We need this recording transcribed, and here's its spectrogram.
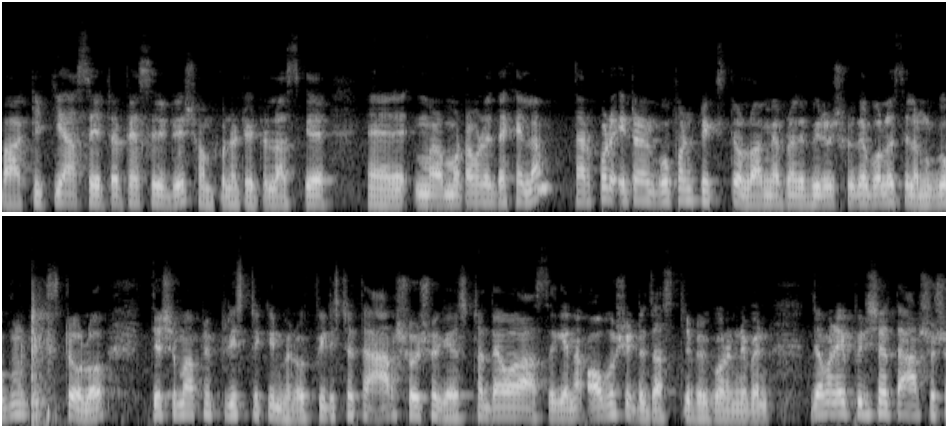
বা কী কী আছে এটার ফ্যাসিলিটি সম্পূর্ণ টিউটোরিয়াল আজকে মোটামুটি দেখাইলাম। তারপরে এটার গোপন টিক্সটা হলো, আমি আপনাদের ভিডিওর শুরুতে বলেছিলাম, গোপন টিক্সটা হলো যে সময় আপনি ফ্রিজটা কিনবেন, ওই ফ্রিজটাতে আর শস্য গ্যাসটা দেওয়া আছে কিনা, অবশ্যই এটা জাস্টিফাই করে নেবেন। যেমন এই ফ্রিজটাতে আর শস্য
